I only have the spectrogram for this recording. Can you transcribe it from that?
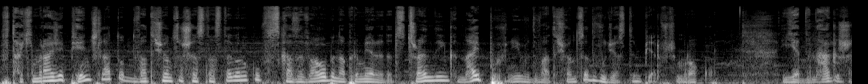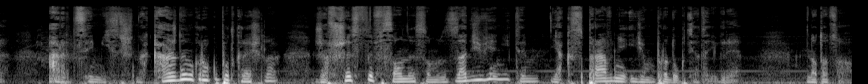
W takim razie 5 lat od 2016 roku wskazywałoby na premierę Dead Stranding najpóźniej w 2021 roku. Jednakże arcymistrz na każdym kroku podkreśla, że wszyscy w Sony są zadziwieni tym, jak sprawnie idzie produkcja tej gry. No to co?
